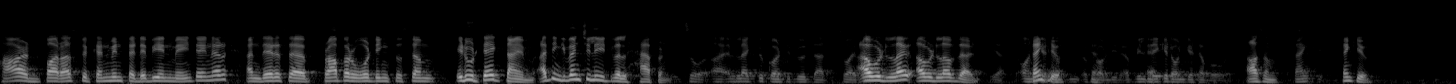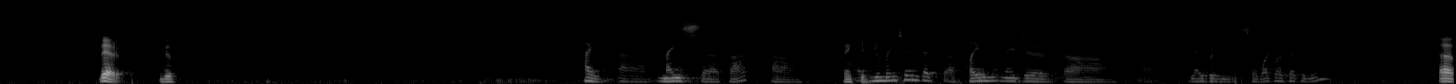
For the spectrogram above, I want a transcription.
hard for us to convince a Debian maintainer, and there is a proper voting system. It would take time. I think eventually it will happen. So I'd like to contribute that. So I, I would like. I would love that. Yeah. On Thank GitHub, you. mm, Yeah. Uh, We'll Yeah. make it on GitHub over. Awesome. Thank you. Thank you. There. This. Hi, uh, nice uh, talk. Uh, Thank uh, you. You mentioned that uh, file manager uh, uh, library. So what was that again? Uh,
